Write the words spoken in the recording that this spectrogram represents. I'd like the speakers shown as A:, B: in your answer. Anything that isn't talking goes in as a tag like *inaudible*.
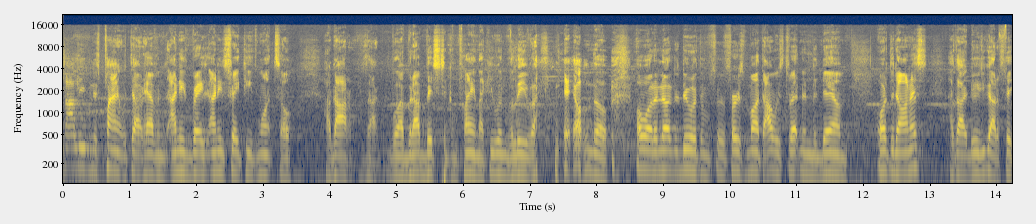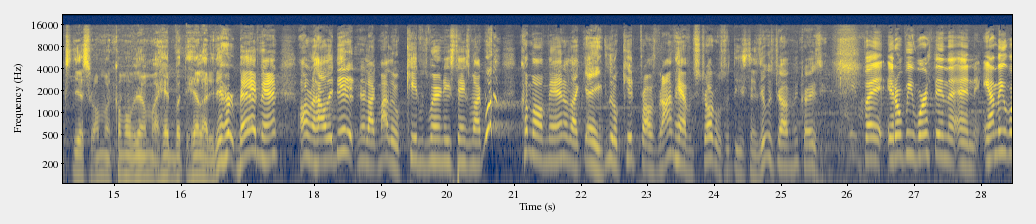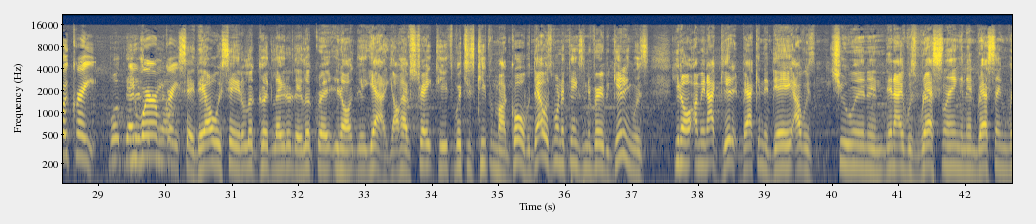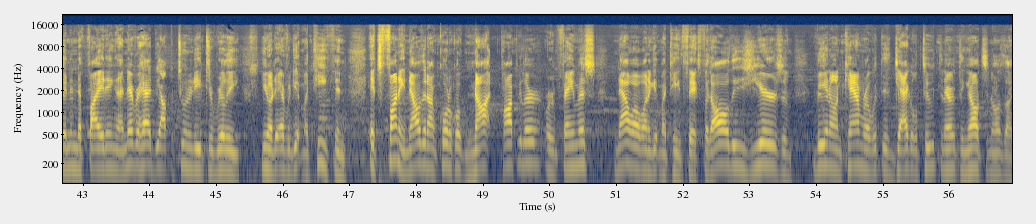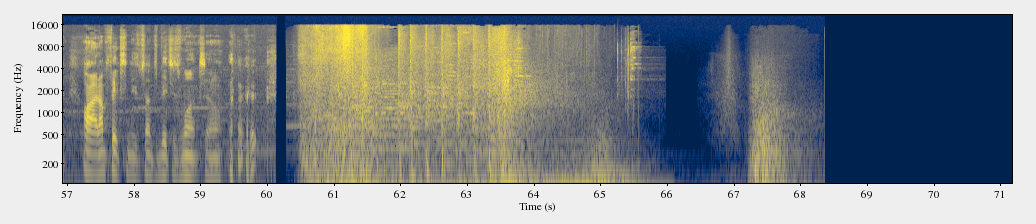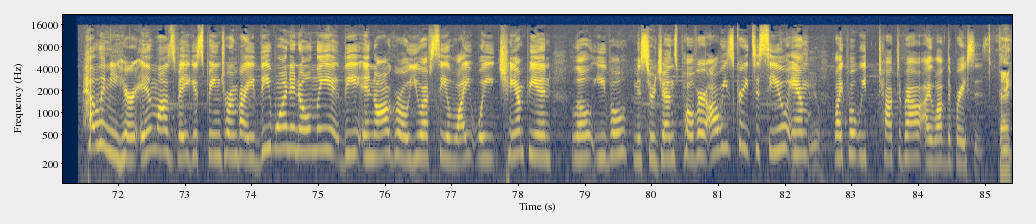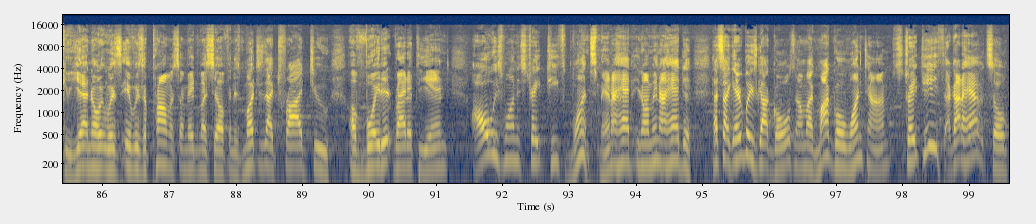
A: I'm not leaving this planet without having. I need brace. I need straight teeth once, so I got them. It's like, boy, but I bitched and complained like you wouldn't believe. *laughs* I said, hell no, I wanted nothing to do with them for the first month. I was threatening the damn orthodontist. I thought, dude, you got to fix this, or I'm gonna come over there. I'm gonna headbutt the hell out of you. They hurt bad, man. I don't know how they did it. And they're like, my little kid was wearing these things. I'm like, what? Come on, man. I'm like, hey, little kid problems, but I'm having struggles with these things. It was driving me crazy.
B: But it'll be worth it in the end, and they look great.
A: Well,
B: you wear them
A: they
B: great.
A: Say they always say it'll look good later. They look great. You know, they- yeah, y'all have straight teeth, which is keeping my goal. But that was one of the things in the very beginning was, you know, I mean, I get it. Back in the day, I was chewing, and then I was wrestling, and then wrestling went into fighting. And I never had the opportunity to really, you know, to ever get my teeth. And it's funny now that I'm quote unquote not popular or famous. Now I want to get my teeth fixed. But all these years of being on camera with this jaggle tooth and everything else, you know, I was like, all right, I'm fixing these sons of bitches once. You *laughs*
B: here in Las Vegas, being joined by the one and only, the inaugural UFC lightweight champion, Lil Evil, Mr. Jens Pulver. Always great to see you, and
A: you.
B: like what we talked about, I love the braces.
A: Thank you. Yeah, no, it was it was a promise I made myself, and as much as I tried to avoid it right at the end, I always wanted straight teeth once, man. I had, you know, what I mean, I had to. That's like everybody's got goals, and I'm like, my goal one time, straight teeth. I gotta have it. So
